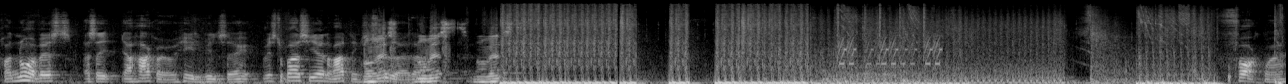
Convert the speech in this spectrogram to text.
Fra nordvest, altså jeg hakker jo helt vildt, så jeg, hvis du bare siger en retning, så Nordvest, skyder jeg der. nordvest, nordvest. Fuck mig.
